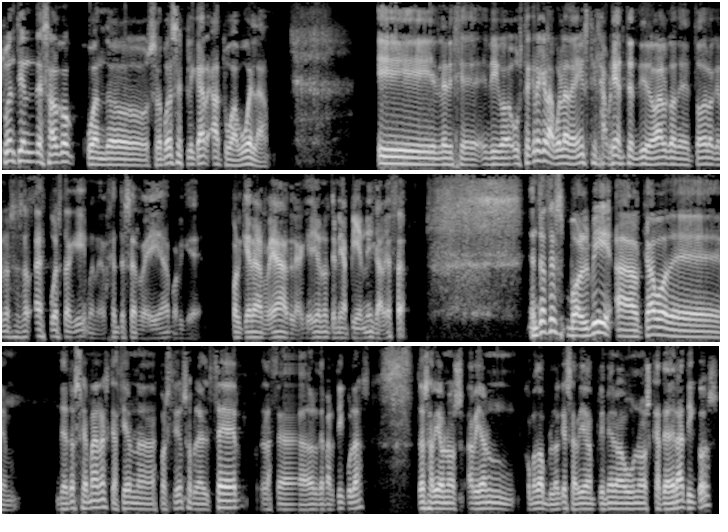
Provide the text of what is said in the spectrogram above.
tú entiendes algo cuando se lo puedes explicar a tu abuela. Y le dije, digo, ¿usted cree que la abuela de Einstein habría entendido algo de todo lo que nos ha expuesto aquí? Bueno, la gente se reía porque, porque era real, aquello no tenía pie ni cabeza. Entonces volví al cabo de, de dos semanas que hacía una exposición sobre el CER, el acelerador de partículas. Entonces había unos, había un, como dos bloques, había primero unos catedráticos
